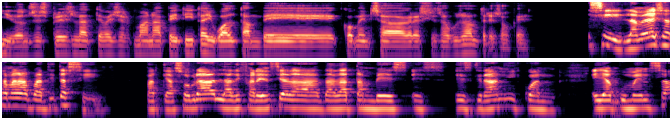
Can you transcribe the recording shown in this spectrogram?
I doncs després la teva germana petita igual també comença gràcies a vosaltres o què? Sí, la meva germana petita sí, perquè a sobre la diferència de- d'edat també és, és, és gran i quan ella comença,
